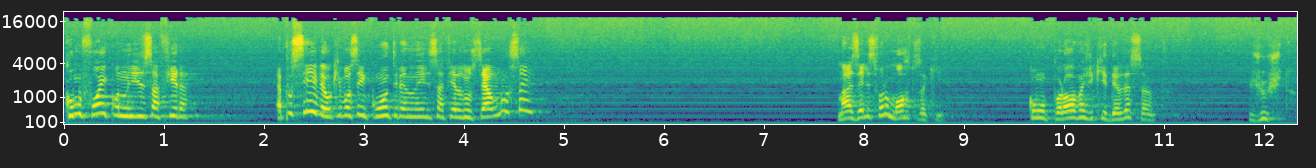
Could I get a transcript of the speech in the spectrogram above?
Como foi quando Ananias e Safira? É possível que você encontre Ananias e Safira no céu? Não sei. Mas eles foram mortos aqui, como prova de que Deus é santo, justo.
